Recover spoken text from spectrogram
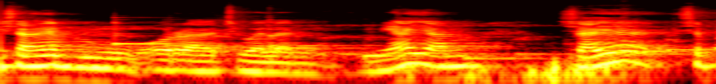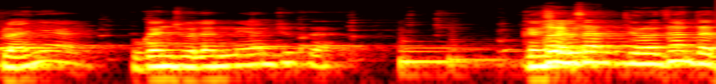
misalnya Bung Ora jualan mie ayam, saya sebelahnya bukan jualan mie juga. jualan, Gasel san- jualan santet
